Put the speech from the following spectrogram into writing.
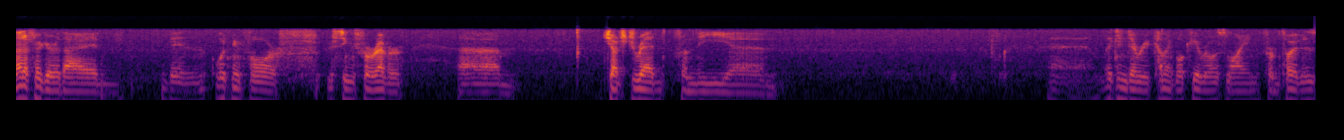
another figure that I had been looking for, seems forever. Um, Judge Dredd from the uh, uh, legendary comic book heroes line from Toy Biz,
